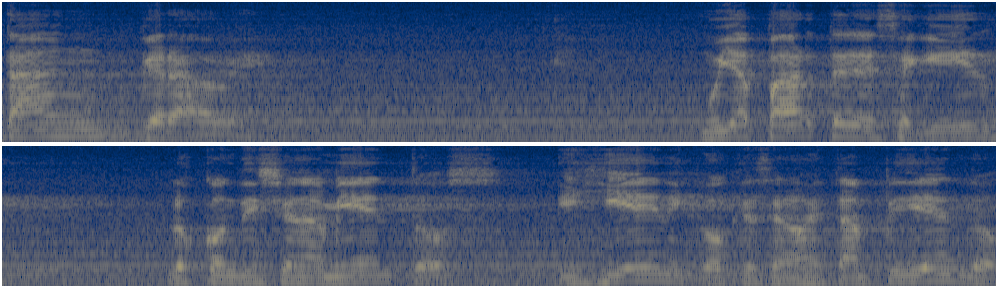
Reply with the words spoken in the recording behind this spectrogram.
tan grave? Muy aparte de seguir los condicionamientos higiénicos que se nos están pidiendo,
